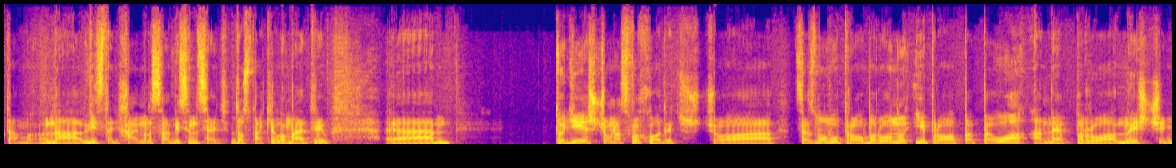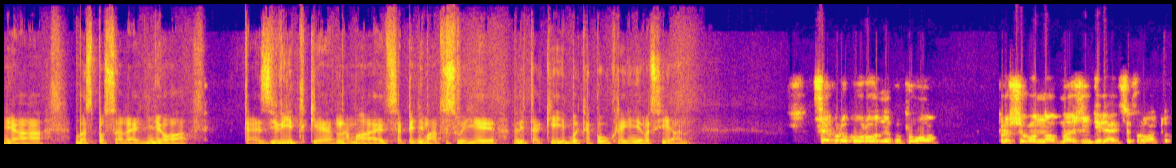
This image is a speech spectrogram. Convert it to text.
там на відстань Хаймерса 80 до 100 кілометрів. Тоді що в нас виходить? Що це знову про оборону і про ППО, а не про нищення безпосередньо те, звідки намагаються піднімати свої літаки і бити по Україні росіяни. Це про оборонне ППО, про що воно на обмеженій ділянці фронту.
